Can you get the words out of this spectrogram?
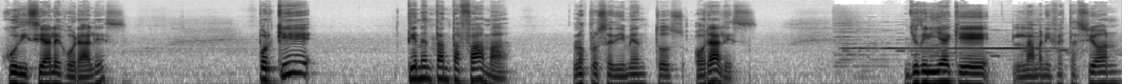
judiciales orales? ¿Por qué tienen tanta fama los procedimientos orales? Yo diría que la manifestación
